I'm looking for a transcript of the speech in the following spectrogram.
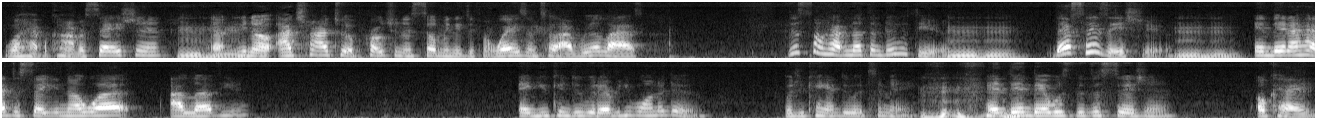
We're gonna have a conversation. Uh, Mhm. you know, I tried to approach it in so many different ways until I realized this don't have nothing to do with you. Mm-hmm. That's his issue. Mm-hmm. And then I had to say, you know what? I love you. And you can do whatever you want to do, but you can't do it to me. and then there was the decision, okay,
